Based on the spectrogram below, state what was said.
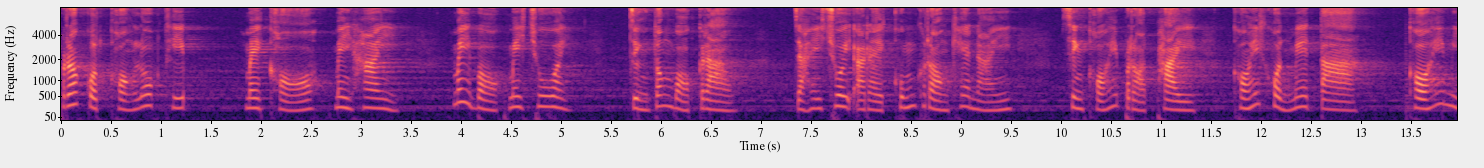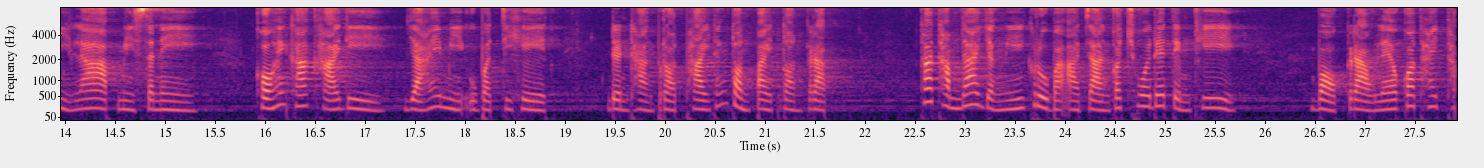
เพราะกฎของโลกทิพย์ ไม่ขอ ไม่ให้ ไม่บอกไม่ช่วย จึงต้องบอกกล่าว จะให้ช่วยอะไรคุ้มครองแค่ไหน สิ่งขอให้ปลอดภัย ขอให้คนเมตตา ขอให้มีลาบมีสเสน่ห์ขอให้ค้าขายดี อย่าให้มีอุบัติเหตุ เดินทางปลอดภัยทั้งตอนไปตอนกลับ ถ้าทำได้อย่างนี้ครูบาอาจารย์ก็ช่วยได้เต็มที่ บอกกล่าวแล้วก็ให้ท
